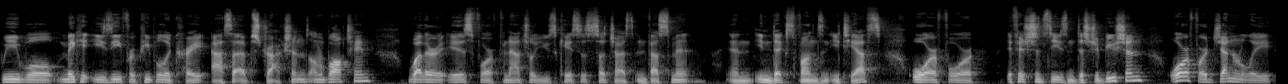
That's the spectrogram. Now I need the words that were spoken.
We will make it easy for people to create asset abstractions on the blockchain, whether it is for financial use cases such as investment and index funds and ETFs, or for efficiencies in distribution, or for generally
